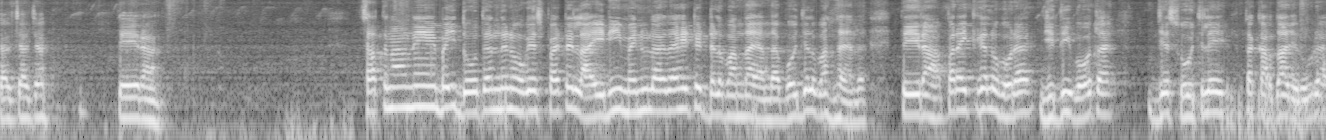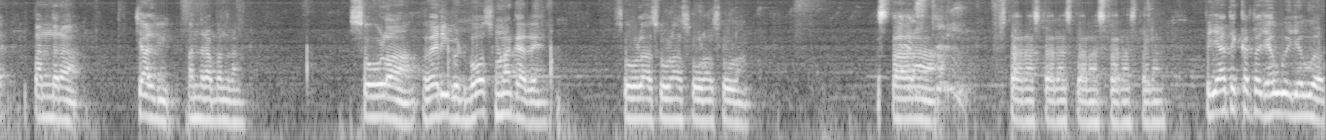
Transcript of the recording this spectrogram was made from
ਚੱਲ ਚੱਲ ਚੱਲ। 13 ਸਤਨਾਮ ਨੇ ਬਈ ਦੋ ਤਿੰਨ ਦਿਨ ਹੋ ਗਏ ਸਪੈਟੇ ਲਾਈ ਨਹੀਂ। ਮੈਨੂੰ ਲੱਗਦਾ ਇਹ ਢਿੱਡਲ ਬੰਦ ਜਾਂਦਾ, ਬੋਝਲ ਬੰਦ ਜਾਂਦਾ। 13 ਪਰ ਇੱਕ ਗੱਲ ਹੋਰ ਹੈ, ਜਿੱਦੀ ਬਹੁਤ ਹੈ। ਜੇ ਸੋਚ ਲੇ ਤਾਂ ਕਰਦਾ ਜ਼ਰੂਰ ਹੈ। 15 ਚੱਲ ਵੀ 15 15 16 ਵੈਰੀ ਗੁੱਡ ਬਹੁਤ ਸੋਹਣਾ ਕਰ ਰਹੇ ਹੈ 16 16 16 16 17 17 17 17 17 17 50 ਤੱਕ ਤਾਂ ਜਾਊਗਾ ਜਾਊਗਾ।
